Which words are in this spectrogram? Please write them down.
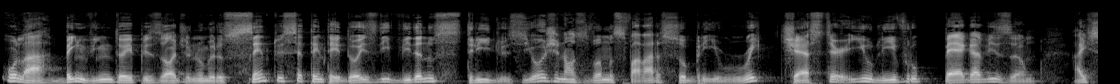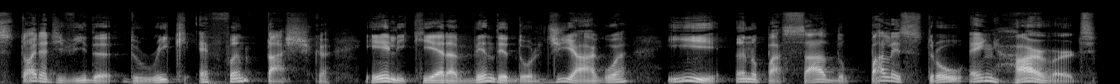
Olá, bem-vindo ao episódio número 172 de Vida nos Trilhos e hoje nós vamos falar sobre Rick Chester e o livro Pega a Visão. A história de vida do Rick é fantástica. Ele, que era vendedor de água e ano passado palestrou em Harvard.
